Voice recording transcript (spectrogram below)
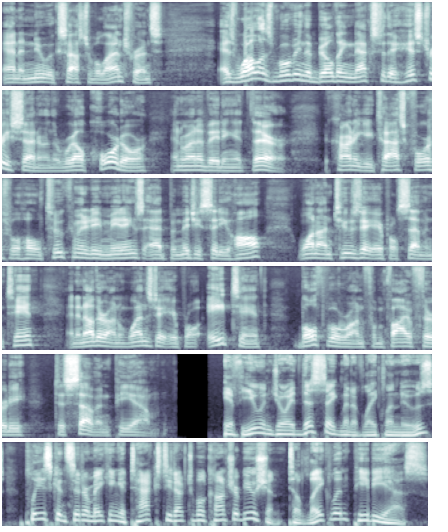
and a new accessible entrance, as well as moving the building next to the History Center in the rail corridor and renovating it there. The Carnegie Task Force will hold two community meetings at Bemidji City Hall, one on Tuesday, April 17th, and another on Wednesday, April 18th. Both will run from 5.30 to 7 p.m. If you enjoyed this segment of Lakeland News, please consider making a tax-deductible contribution to Lakeland PBS.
